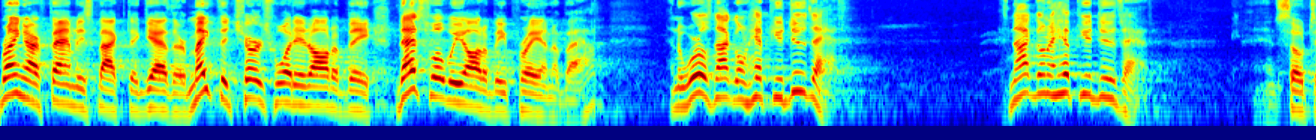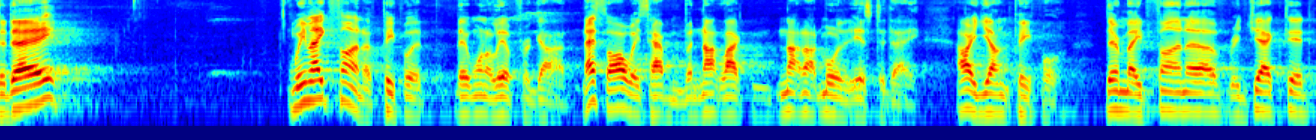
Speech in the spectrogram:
bring our families back together, make the church what it ought to be. That's what we ought to be praying about. And the world's not going to help you do that. It's not going to help you do that. And so today, we make fun of people that they want to live for God. That's always happened, but not like not, not more than it is today. Our young people, they're made fun of, rejected.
